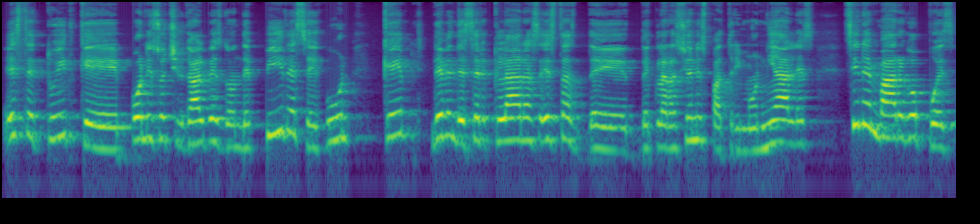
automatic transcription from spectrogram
este tweet que pone Xochitl Galvez donde pide según que deben de ser claras estas eh, declaraciones patrimoniales sin embargo, pues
